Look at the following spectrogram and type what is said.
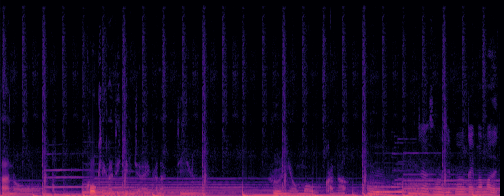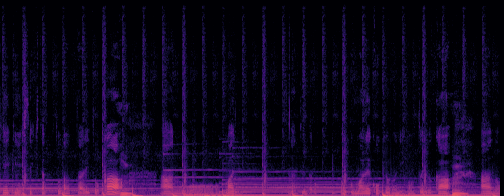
あの貢献ができるんじゃないかなっていうふうに思うかな。うん、うん、じゃあその自分が今まで経験してきたことだったりとか、うん、あのまあなんていうんだろう。生まれ故郷の日本というか、うん、あの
